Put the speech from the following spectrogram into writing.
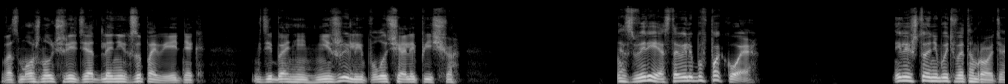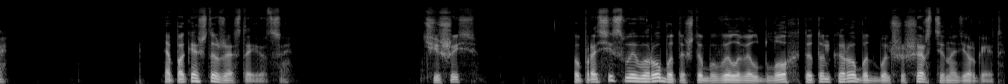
Возможно, учредят для них заповедник, где бы они не жили и получали пищу. А зверей оставили бы в покое. Или что-нибудь в этом роде. А пока что же остается? Чешись. Попроси своего робота, чтобы выловил блох, да только робот больше шерсти надергает,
